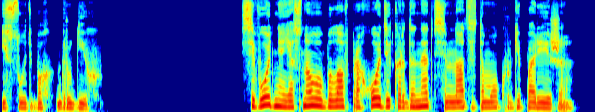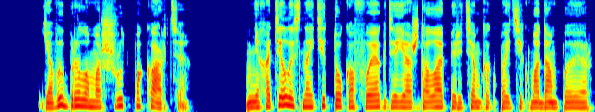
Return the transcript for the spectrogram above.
и судьбах других. Сегодня я снова была в проходе координат в 17 округе Парижа. Я выбрала маршрут по карте, мне хотелось найти то кафе, где я ждала перед тем, как пойти к мадам П.Р.,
